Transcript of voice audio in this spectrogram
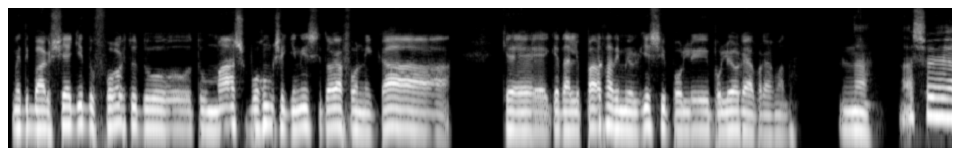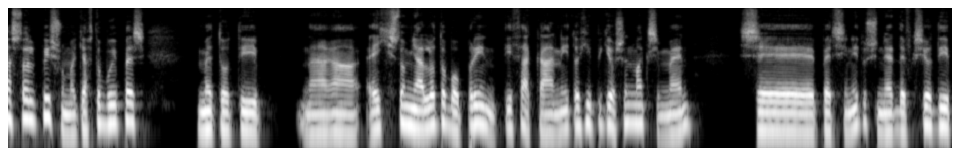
με την παρουσία εκεί του Φόρτου, του, του Μάσου που έχουν ξεκινήσει τώρα φωνικά και, και τα λοιπά θα δημιουργήσει πολύ, πολύ ωραία πράγματα. Ναι. Ας, ε, ας το ελπίσουμε. Και αυτό που είπες με το ότι να έχεις στο μυαλό του από πριν τι θα κάνει, το έχει πει και ο Σεν Μαξιμέν σε περσινή του συνέντευξη ότι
